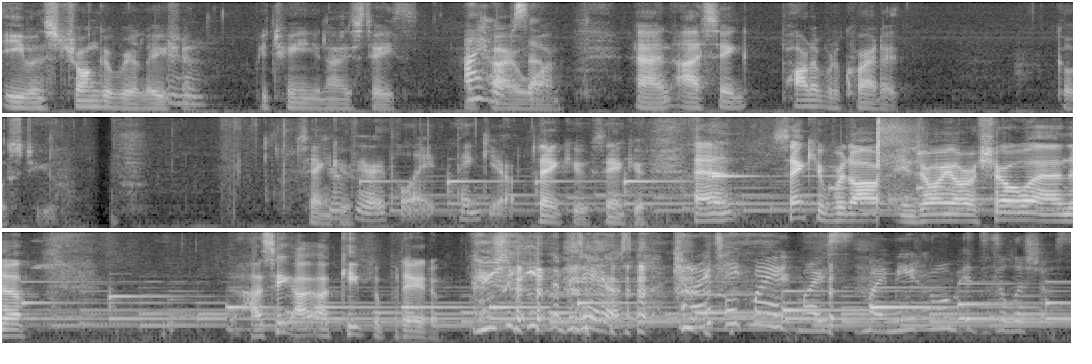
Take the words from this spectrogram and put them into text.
even stronger relation between the United States and I hope so. Taiwan. And I think part of the credit goes to you. Thank You're you. very polite. Thank you. Thank you, thank you. And thank you for enjoying our show. And uh, I see. I, I keep the potato. You should keep the potatoes. Can I take my, my, my meat home? It's delicious.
